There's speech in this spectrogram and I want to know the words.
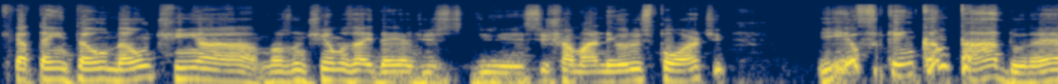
que até então não tinha, nós não tínhamos a ideia de, de se chamar Neuroesporte, e eu fiquei encantado, né?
